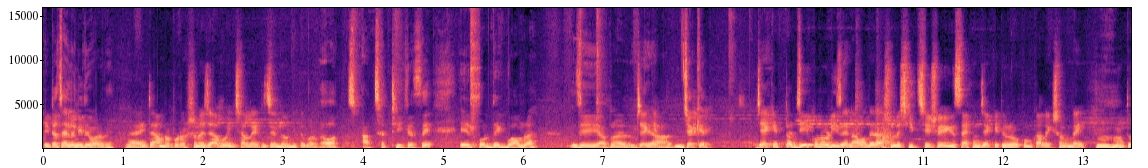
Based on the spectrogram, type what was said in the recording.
এটা চাইলে নিতে পারবে। হ্যাঁ এটা আমরা প্রোডাকশনে যাব ইনশাল্লাহ এটা চাইলেও নিতে পারব। আচ্ছা, আচ্ছা ঠিক আছে। এরপর দেখব আমরা যে আপনার জ্যাকেট জ্যাকেট জ্যাকেটটা যে কোনো ডিজাইন আমাদের আসলে শীত শেষ হয়ে গেছে এখন জ্যাকেটের ওরকম কালেকশন নাই। কিন্তু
